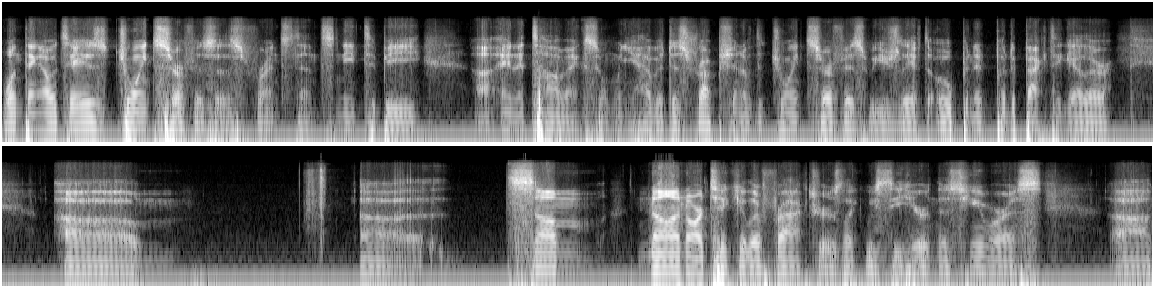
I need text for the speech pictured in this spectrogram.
one thing I would say is joint surfaces, for instance, need to be uh, anatomic. So when you have a disruption of the joint surface, we usually have to open it, put it back together. Um, uh, some non-articular fractures, like we see here in this humerus, uh,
